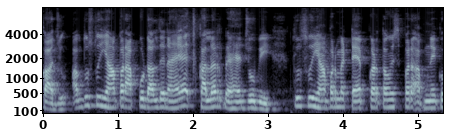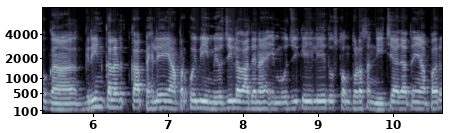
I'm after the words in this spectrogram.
kaju? अब दोस्तों, यहाँ पर आपको डाल देना है कलर है जो भी। तो दोस्तों, यहाँ पर मैं टैप करता हूँ इस पर, अपने को ग्रीन कलर का पहले यहाँ पर कोई भी इमोजी लगा देना है। इमोजी के लिए दोस्तों, हम थोड़ा सा नीचे आ जाते हैं यहाँ पर।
